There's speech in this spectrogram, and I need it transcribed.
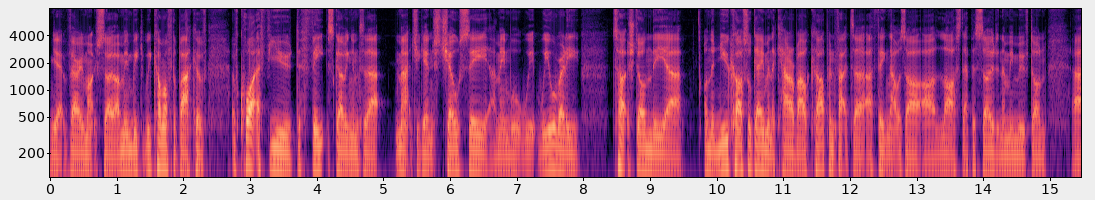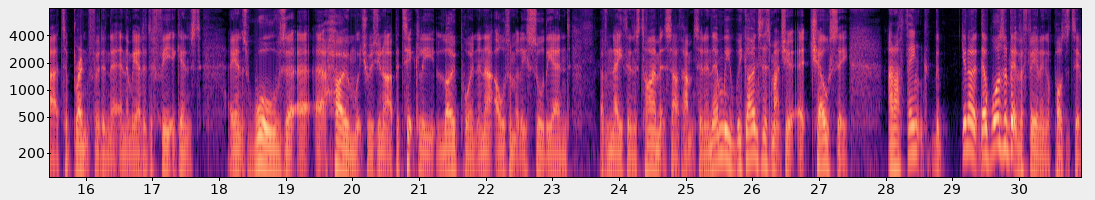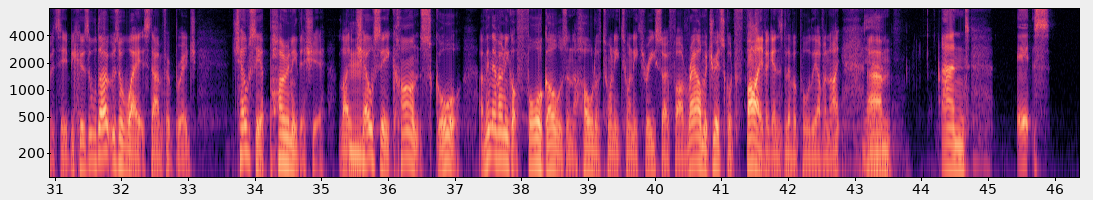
Yeah, very much so. I mean, we we come off the back of of quite a few defeats going into that match against Chelsea. I mean, we we, already touched on the. Uh, on the Newcastle game in the Carabao Cup. In fact, uh, I think that was our, our last episode, and then we moved on uh, to Brentford, and, then and then we had a defeat against against Wolves at, at, at home, which was you know a particularly low point, and that ultimately saw the end of Nathan's time at Southampton. And then we, we go into this match at, at Chelsea, and I think the you know there was a bit of a feeling of positivity because although it was away at Stamford Bridge, Chelsea are pony this year. Like Chelsea can't score. I think they've only got four goals in the whole of 2023 so far. Real Madrid scored five against Liverpool the other night, um, and it's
